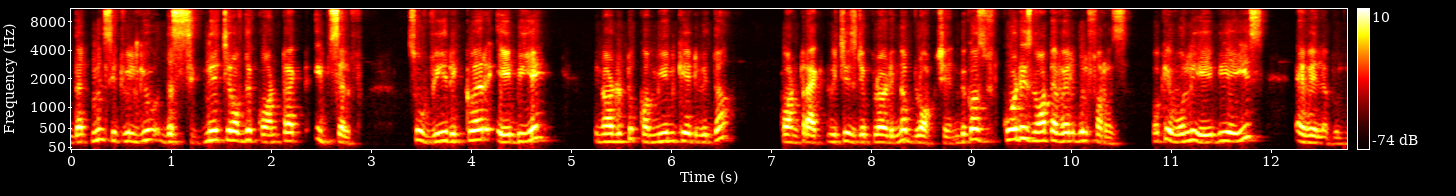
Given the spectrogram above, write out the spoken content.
that means it will give the signature of the contract itself. So we require ABI in order to communicate with the contract which is deployed in the blockchain because code is not available for us. Okay, only ABI is available.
